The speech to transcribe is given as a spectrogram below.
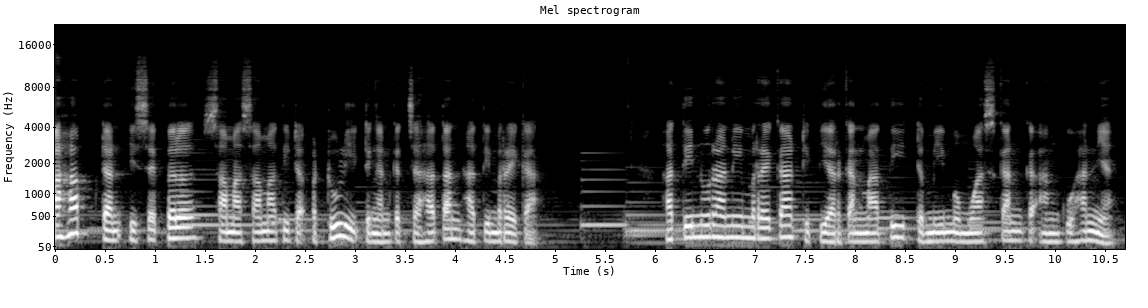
Ahab dan Isabel sama-sama tidak peduli dengan kejahatan hati mereka. Hati nurani mereka dibiarkan mati demi memuaskan keangkuhannya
